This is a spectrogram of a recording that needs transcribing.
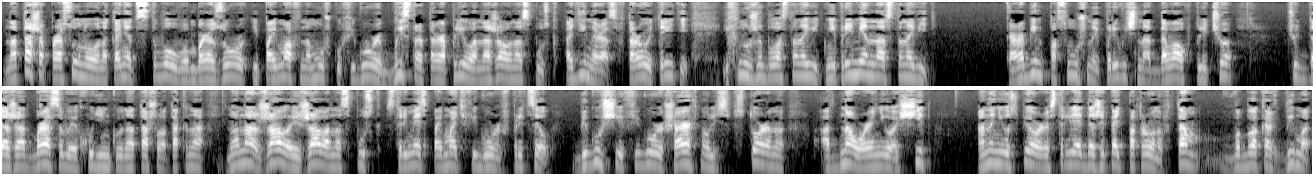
Наташа просунула, наконец, ствол в амбразуру и, поймав на мушку фигуры, быстро, торопливо нажала на спуск. Один раз, второй, третий. Их нужно было остановить, непременно остановить. Карабин послушно и привычно отдавал в плечо, чуть даже отбрасывая худенькую Наташу от окна, но она жала и жала на спуск, стремясь поймать фигуры в прицел. Бегущие фигуры шарахнулись в сторону, одна уронила щит, она не успела расстрелять даже пять патронов. Там, в облаках дыма,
